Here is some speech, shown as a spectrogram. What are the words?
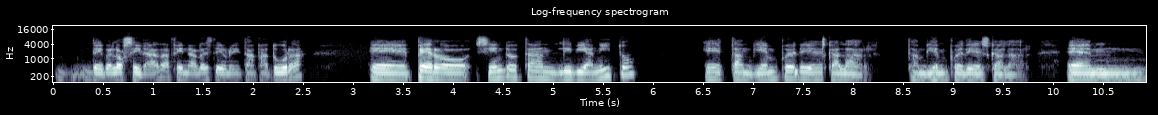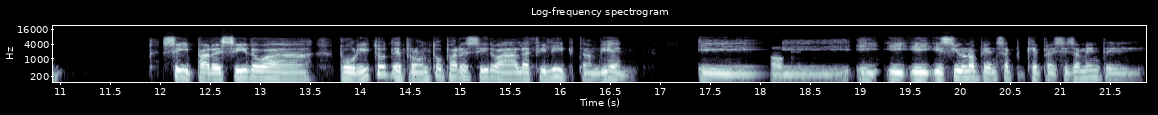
de velocidad a finales de una etapa dura, eh, pero siendo tan livianito, eh, también puede escalar, también puede escalar. Em, Sí, parecido a Purito, de pronto parecido a Ale Philippe también. Y, y, si uno piensa que precisamente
